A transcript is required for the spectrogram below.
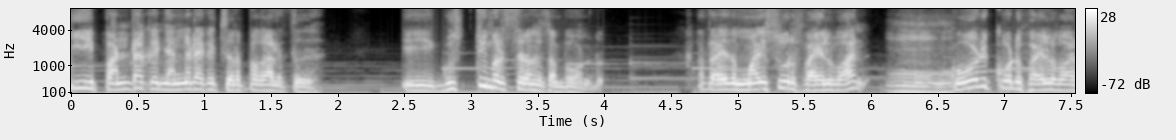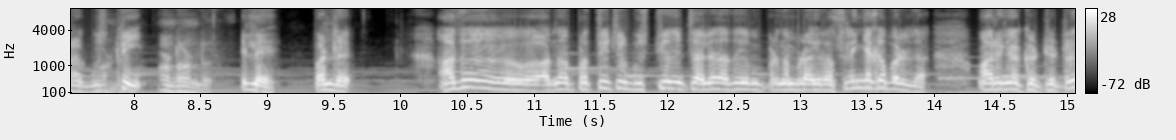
ഈ പണ്ടൊക്കെ ഞങ്ങളുടെയൊക്കെ ചെറുപ്പകാലത്ത് ഈ ഗുസ്തി മത്സരം എന്ന സംഭവമുണ്ട്. അതായത് മൈസൂർ ഫയൽവാൻ. കോഴിക്കോട് ഫയൽവാൻ ഗുസ്തി ഉണ്ട് ഉണ്ട്. ഇല്ലേ? പണ്ട്. അത് പ്രത്യേകിച്ച് ഗുസ്തി എന്ന് വെച്ചാൽ അത് നമ്മുടെ ഈ റെസ്ലിംഗ് ഒക്കെ പോലല്ല മരങ്ങൊക്കെ ഇട്ടിട്ട്.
